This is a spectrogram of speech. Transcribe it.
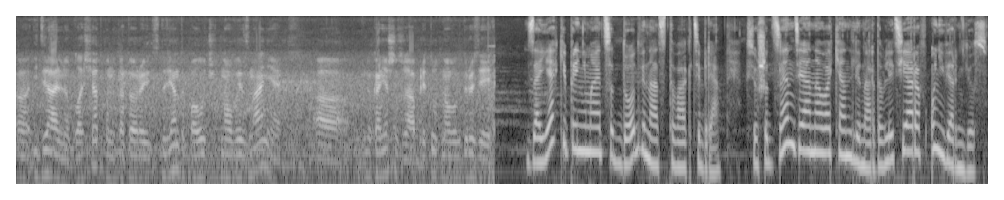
э, идеальную площадку, на которой студенты получат новые знания, ну, конечно же, обретут новых друзей. Заявки принимаются до 12 октября. Ксюша Дзен, Диана Вакян, Ленардо Влетьяров, Univer News.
